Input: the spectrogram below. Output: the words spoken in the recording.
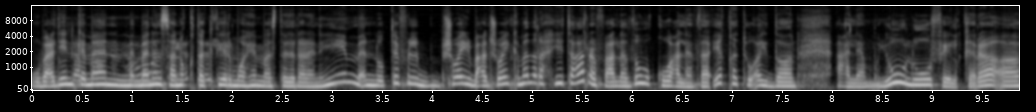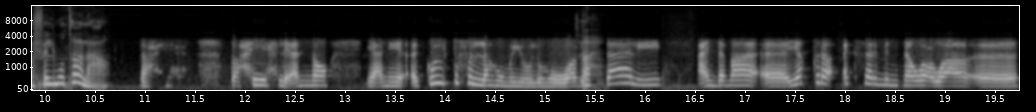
وبعدين تمام. كمان ما ننسى نقطة كثير مهمة أستاذة رنيم أنه الطفل شوي بعد شوي كمان رح يتعرف على ذوقه على ذائقته أيضا على ميوله في القراءة في المطالعة. صحيح. صحيح لأنه يعني كل طفل له ميوله وبالتالي. عندما آه، يقرأ أكثر من نوع و آه،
